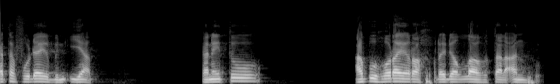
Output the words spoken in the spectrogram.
Kata Fudail bin Iyad. Karena itu Abu Hurairah radhiyallahu taala anhu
